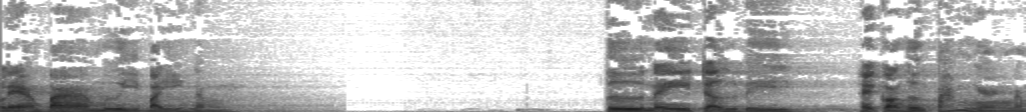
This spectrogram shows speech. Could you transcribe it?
lẻ ba mươi bảy năm. Từ nay trở đi, Hãy còn hơn tám ngàn năm.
